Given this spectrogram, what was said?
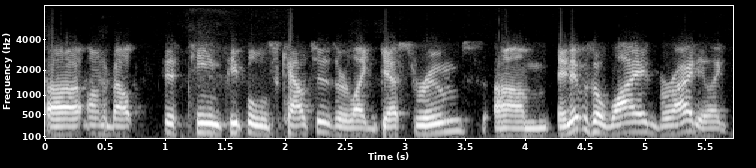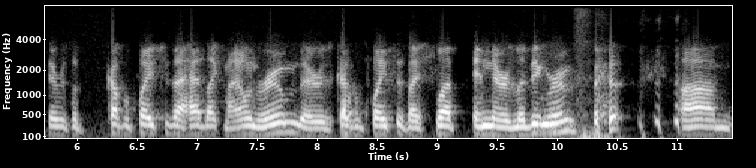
uh, on about 15 people's couches or like guest rooms. Um, and it was a wide variety. Like there was a couple places I had like my own room. There was a couple places I slept in their living room. um,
